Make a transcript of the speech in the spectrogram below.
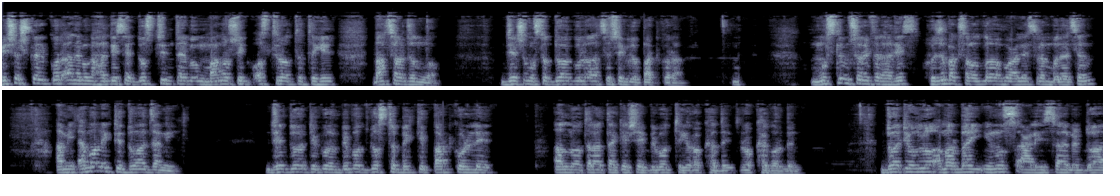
বিশেষ করে কোরআন এবং হাদিসের দুশ্চিন্তা এবং মানসিক অস্থিরতা থেকে বাঁচার জন্য যে সমস্ত দোয়াগুলো আছে সেগুলো পাঠ করা। মুসলিম শরীফের হাদিস হুজুবাক আলাইসালাম বলেছেন, আমি এমন একটি দোয়া জানি, যে দোয়াটি কোনো বিপদগ্রস্ত ব্যক্তি পাঠ করলে আল্লাহ তালা তাকে সেই বিপদ থেকে রক্ষা রক্ষা করবেন। দোয়াটি হলো আমার ভাই ইউনুস আলী ইসলামের দোয়া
